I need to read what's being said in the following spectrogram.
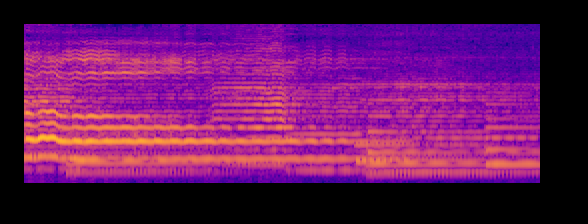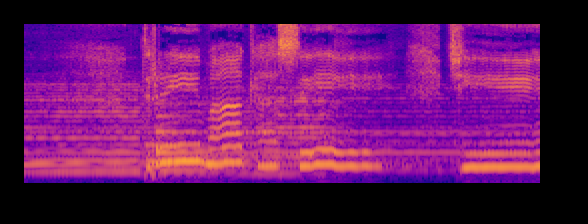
Oh. Terima kasih Chìm.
